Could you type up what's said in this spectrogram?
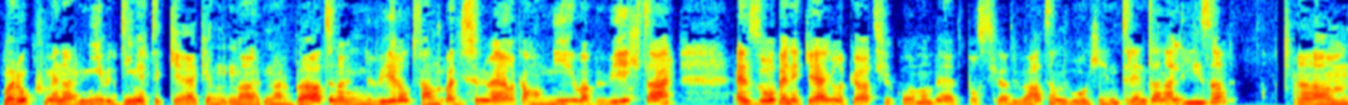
Maar ook met naar nieuwe dingen te kijken, naar, naar buiten en in de wereld. Van wat is er nu eigenlijk allemaal nieuw, wat beweegt daar? En zo ben ik eigenlijk uitgekomen bij het postgraduaat aan de WOGIN, trendanalyse. Um,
